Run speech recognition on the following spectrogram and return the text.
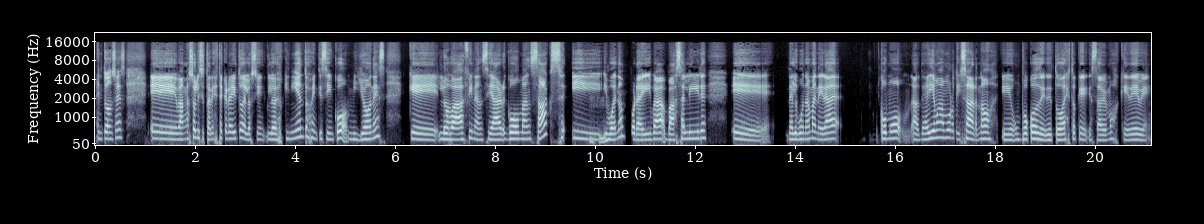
Entonces, eh, van a solicitar este crédito de los, los 525 millones que lo va a financiar Goldman Sachs y, bueno, por ahí va, va a salir eh, de alguna manera como ah, de ahí van a amortizar, ¿no? Eh, un poco de, todo esto que, sabemos que deben.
